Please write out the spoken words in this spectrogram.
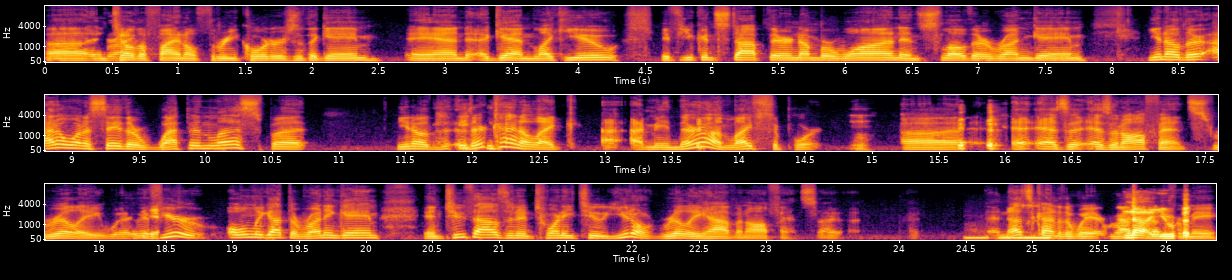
uh, until right. the final three quarters of the game. And again, like you, if you can stop their number one and slow their run game, you know, they're I don't want to say they're weaponless, but you know, they're kind of like I mean, they're on life support mm. uh, as a, as an offense. Really, if you're only got the running game in 2022, you don't really have an offense. I, and that's kind of the way it wraps no, up you for me.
